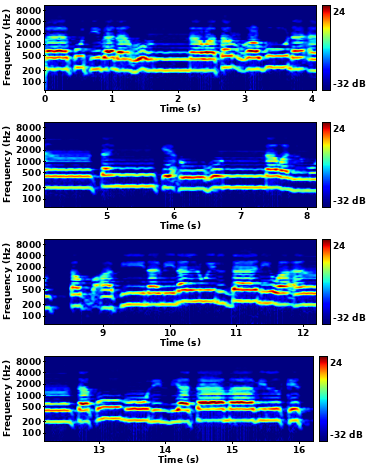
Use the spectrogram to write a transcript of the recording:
ما كتب لهن وترغبون أن تنكحوهن والمستضعفين من الولدان وأن تقوموا لليتامى بالقسط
